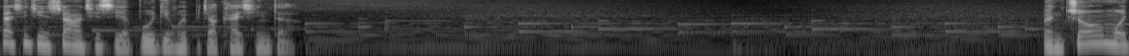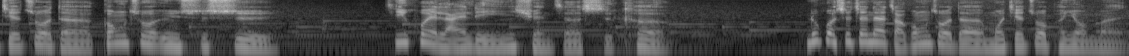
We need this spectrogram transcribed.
但心情上其实也不一定会比较开心的。本周摩羯座的工作运势是机会来临，选择时刻。如果是正在找工作的摩羯座朋友们，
